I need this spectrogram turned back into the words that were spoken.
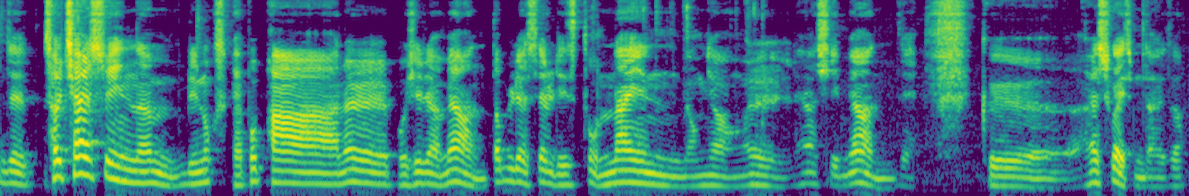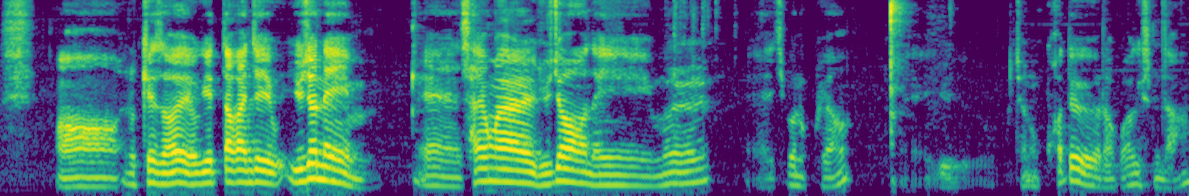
이제 설치할 수 있는 리눅스 배포판을 보시려면 WSL 리스트 온라인 명령을 하시면 이제 그 할 수가 있습니다. 그래서 어 이렇게 해서 여기다가 이제 유저네임 예, 사용할 유저네임을 예, 집어넣고요. 예, 저는 쿼드라고 하겠습니다.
